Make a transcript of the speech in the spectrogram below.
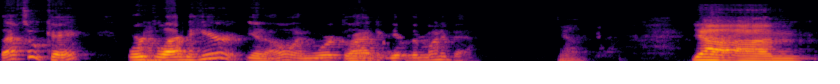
that's okay. We're glad to hear it, you know, and we're glad to give their money back. Yeah. Yeah. Um,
